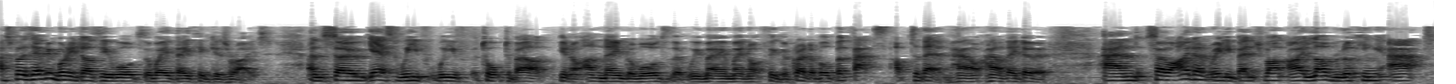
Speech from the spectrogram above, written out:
I suppose everybody does the awards the way they think is right. And so, yes, we've we've talked about you know unnamed awards that we may or may not think are credible, but that's up to them how how they do it. And so I don't really benchmark. I love looking at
